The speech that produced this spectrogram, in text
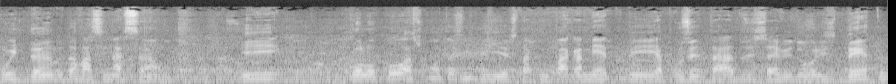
cuidando da vacinação. E colocou as contas em dias, está com pagamento de aposentados e servidores dentro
